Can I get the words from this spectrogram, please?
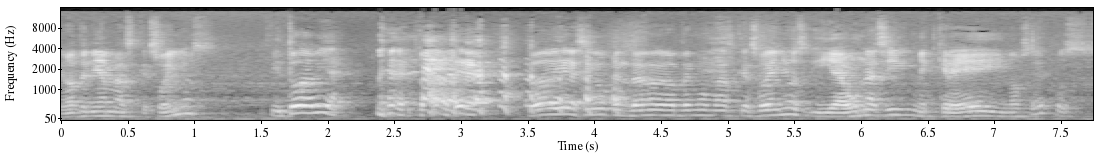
que no tenía más que sueños. Y todavía, todavía, todavía sigo pensando que no tengo más que sueños y aún así me cree y no sé, pues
